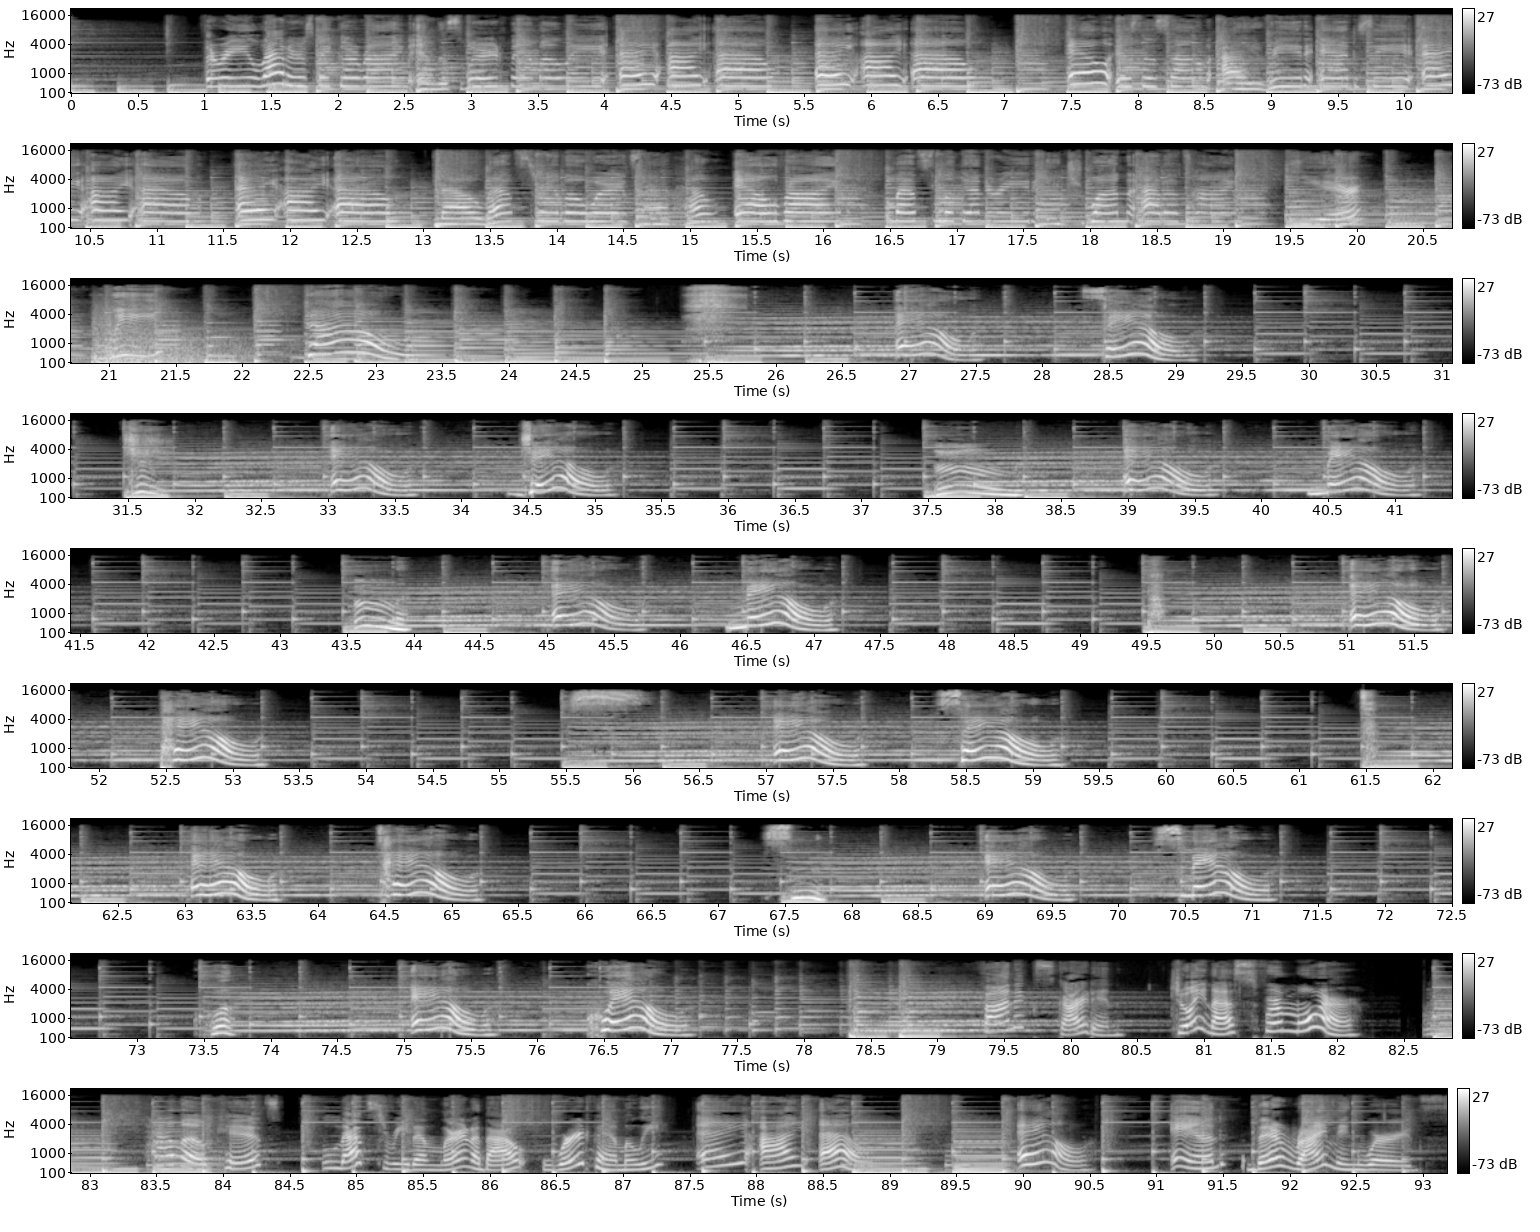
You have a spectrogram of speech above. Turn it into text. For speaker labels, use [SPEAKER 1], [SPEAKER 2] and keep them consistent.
[SPEAKER 1] Three jail. M L. Mail M mm. L. Nail P L. Pail. L. Sail L. L. Snail. Qu. L. Quail. Phonics Garden. Join us for more. Hello kids. Let's read and learn about word family A I L. Ail and their rhyming words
